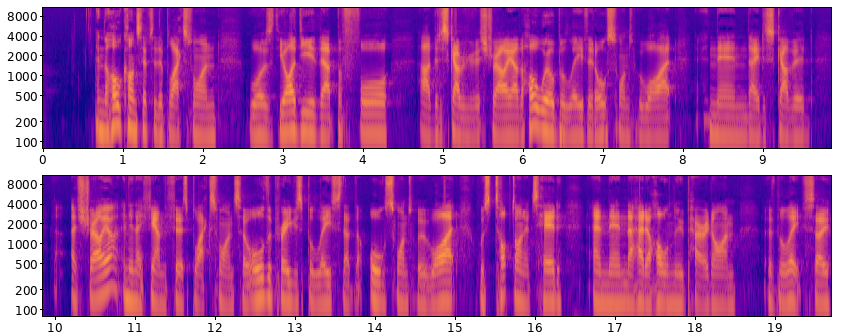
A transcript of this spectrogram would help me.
And the whole concept of the black swan was the idea that before uh, the discovery of Australia, the whole world believed that all swans were white, and then they discovered Australia, and then they found the first black swan. So all the previous beliefs that the all swans were white was topped on its head, and then they had a whole new paradigm of belief. So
